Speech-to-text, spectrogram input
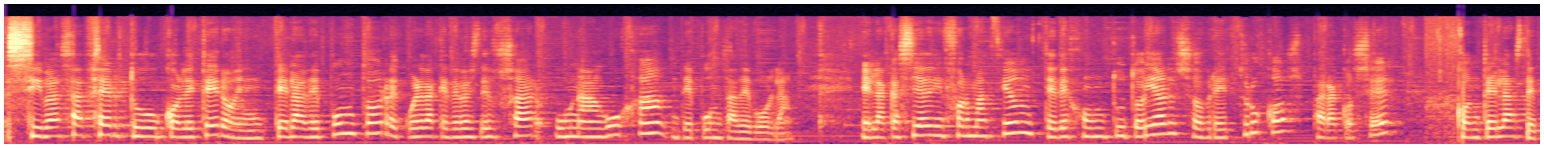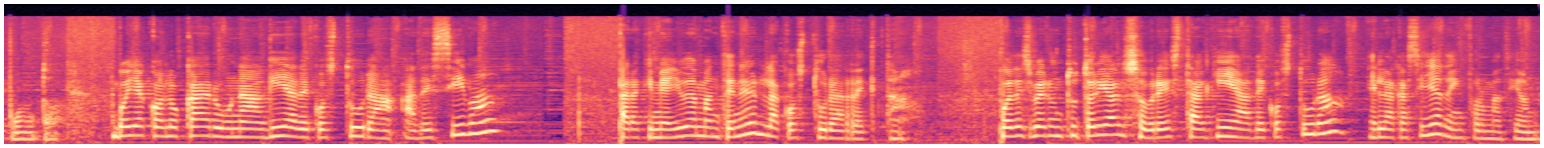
Si vas a hacer tu coletero en tela de punto, recuerda que debes de usar una aguja de punta de bola. En la casilla de información te dejo un tutorial sobre trucos para coser con telas de punto. Voy a colocar una guía de costura adhesiva para que me ayude a mantener la costura recta. Puedes ver un tutorial sobre esta guía de costura en la casilla de información.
